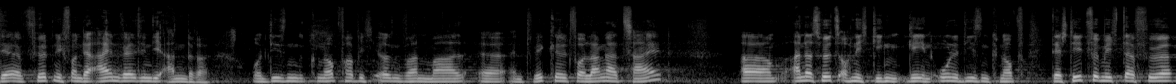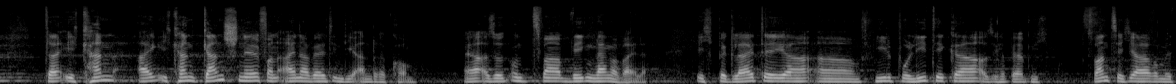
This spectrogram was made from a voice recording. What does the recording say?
der führt mich von der einen Welt in die andere. Und diesen Knopf habe ich irgendwann mal äh, entwickelt vor langer Zeit. Ähm, anders wird es auch nicht gehen ohne diesen Knopf. Der steht für mich dafür, ich kann, ich kann ganz schnell von einer Welt in die andere kommen. Ja, also, und zwar wegen Langeweile. Ich begleite ja äh, viel Politiker, also ich habe ja mich 20 Jahre mit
